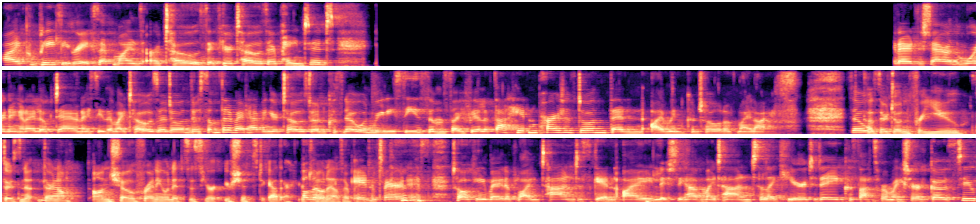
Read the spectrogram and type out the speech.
I completely agree, except mine's are toes. If your toes are painted, out of the shower in the morning and I look down, I see that my toes are done. There's something about having your toes done because no one really sees them. So I feel if that hidden part is done, then I'm in control of my life. So because they're done for you. There's no, they're yeah. not on show for anyone. It's just your your shit's together. Your Although, toenails are painted. In fairness, talking about applying tan to skin, I literally have my tan to like here today because that's where my shirt goes to,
